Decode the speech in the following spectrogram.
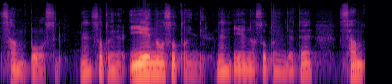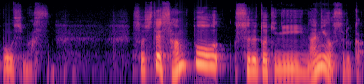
散歩をする、ね、外に出る。家の外に出る、ね、家の外に出て散歩をします。そして散歩をする時に何をするか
